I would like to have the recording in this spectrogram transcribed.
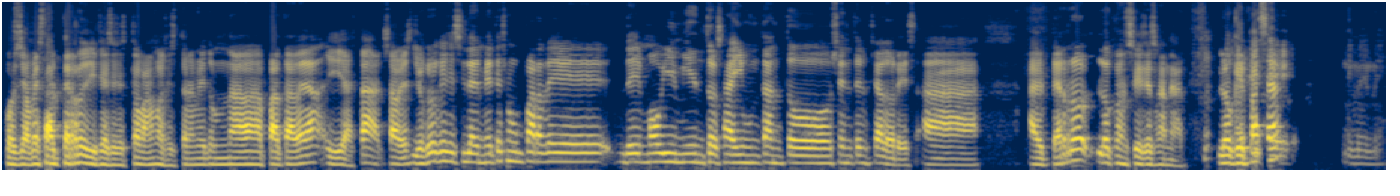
pues ya ves al perro y dices, esto, vamos, esto le meto una patada y ya está, ¿sabes? Yo creo que si le metes un par de, de movimientos ahí un tanto sentenciadores a- al perro, lo consigues ganar. Lo que pasa... Dime, dime.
